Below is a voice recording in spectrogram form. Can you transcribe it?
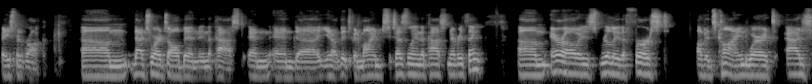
basement rock. Um, that's where it's all been in the past, and and uh, you know it's been mined successfully in the past and everything. Um, Arrow is really the first of its kind, where it's as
